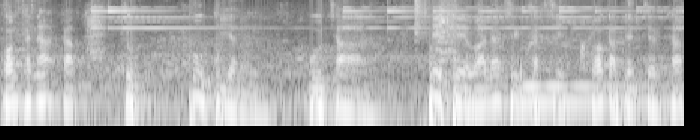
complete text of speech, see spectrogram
พร้อมคณะครับจุดธูปเทียนบูชา เทพเทวาและสิ่งศักดิ์สิทธิ์ขอกลับเรียนเชิญครับ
